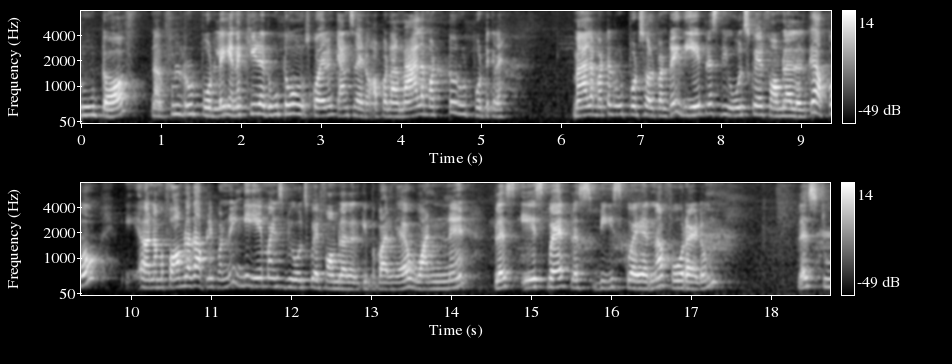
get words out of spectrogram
ரூட் ஆஃப் நான் ஃபுல் ரூட் போடல. எனக்கு கீழே ரூட்டும் ஸ்கொயரும் கேன்சல் ஆகிடும் அப்போ நான் மேலே மட்டும் ரூட் போட்டுக்கிறேன். மேலே மட்டும் ரூட் போட்டு சால்வ் பண்ணுறேன் இது A plus B whole square ஃபார்முலாவில் இருக்குது அப்போது நம்ம ஃபார்முலா தான் அப்ளை பண்ணணும். இங்கே A minus B whole square ஃபார்முலாவில் இருக்குது இப்போ பாருங்கள் ஒன்று plus A square plus B ஸ்கொயர்னால் ஃபோர் ஆகிடும் ப்ளஸ் டூ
